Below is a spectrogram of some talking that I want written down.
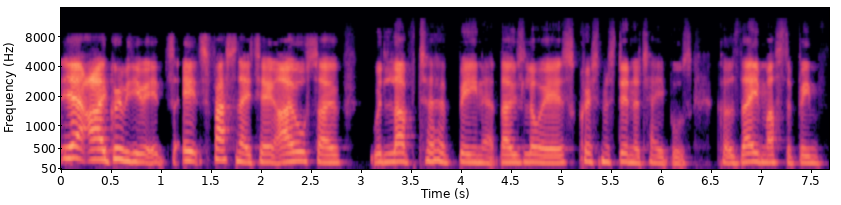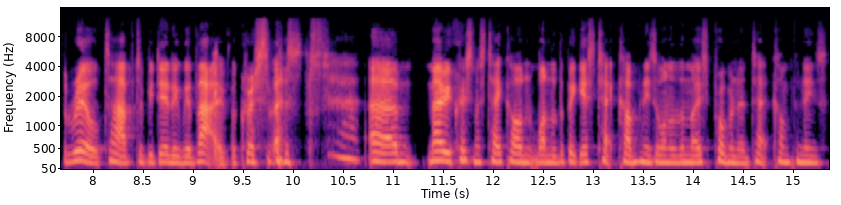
Yeah, I agree with you. It's it's fascinating. I also would love to have been at those lawyers' Christmas dinner tables because they must have been thrilled to have to be dealing with that over Christmas. Um, Merry Christmas take on one of the biggest tech companies, one of the most prominent tech companies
